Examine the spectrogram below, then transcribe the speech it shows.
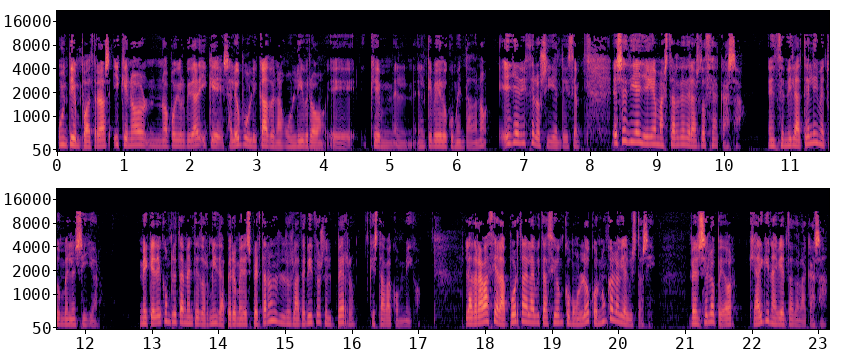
un tiempo atrás y que no, no ha podido olvidar y que salió publicado en algún libro eh, que, en, el que veo documentado. ¿no? Ella dice lo siguiente, dice, ese día llegué más tarde de las 12 a casa, encendí la tele y me tumbé en el sillón. Me quedé completamente dormida, pero me despertaron los ladridos del perro que estaba conmigo. Ladraba hacia la puerta de la habitación como un loco, nunca lo había visto así. Pensé lo peor, que alguien había entrado a la casa.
